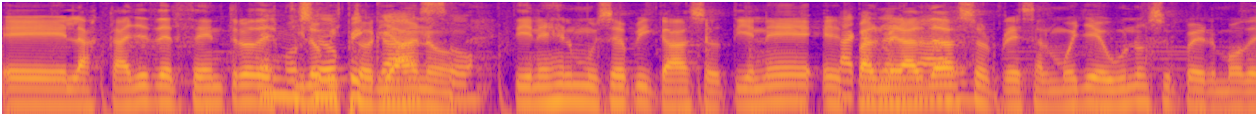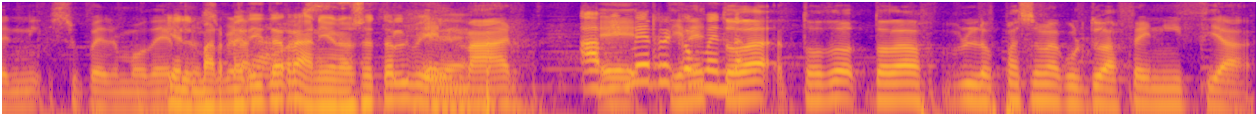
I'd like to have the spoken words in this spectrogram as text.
eh, las calles del centro de El estilo Museo victoriano, Picasso. tienes el Museo Picasso, tiene el La Palmeral de la Catedral. Sorpresa, el Muelle 1 super, moderno. Y el mar super- Mediterráneo, no se te olvide. El mar. A mí me tienes recomenda- toda- todo, todos los pasos de una cultura fenicia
